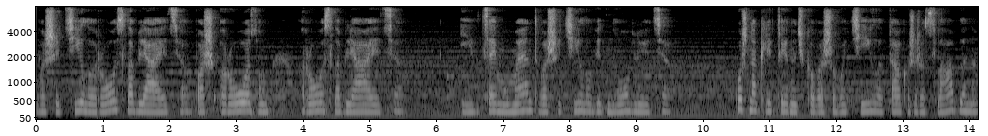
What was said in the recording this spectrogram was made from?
ваше тіло розслабляється, ваш розум розслабляється. І в цей момент ваше тіло відновлюється. Кожна клітиночка вашого тіла також розслаблена.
